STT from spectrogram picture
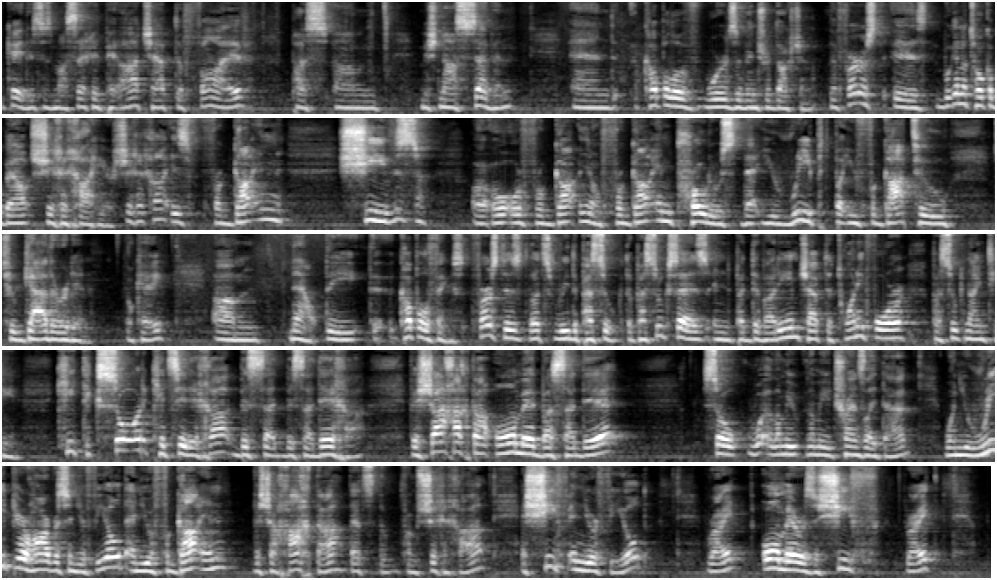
Okay, this is Masechet Pe'ah, chapter 5, pas, um, Mishnah 7, and a couple of words of introduction. The first is we're going to talk about shechecha here. Shechecha is forgotten sheaves or, or, or forgot, you know, forgotten produce that you reaped, but you forgot to, to gather it in. Okay? Um, now, the, the couple of things. First is let's read the pasuk. The pasuk says in Devarim chapter 24, pasuk 19, Ki tiksor kitzirecha besadecha, v'shachachta omer basadeh. So let me let me translate that. When you reap your harvest in your field and you've forgotten v'shachachta, that's the, from shichecha, a sheaf in your field, right? Omer is a sheaf, right?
